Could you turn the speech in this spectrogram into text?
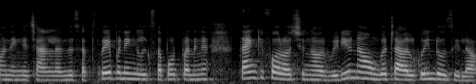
மறக்காமல் வந்து எங்கள் சேனலை வந்து சப்ஸ்கிரைப் பண்ணி எங்களுக்கு சப்போர்ட் பண்ணுங்கள் தேங்க்யூ ஃபார் வாட்சிங் அவர் வீடியோ நான் உங்கள் ட்ராவல் குயின் ரோசிலா.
